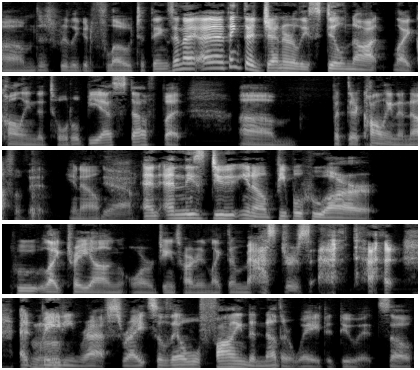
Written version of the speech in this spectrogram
Um, there's really good flow to things, and I, I think they're generally still not like calling the total BS stuff, but um, but they're calling enough of it, you know. yeah, And and these do you know people who are who like Trae Young or James Harden, like they're masters at that at Mhm. baiting refs, right? So they will find another way to do it. So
